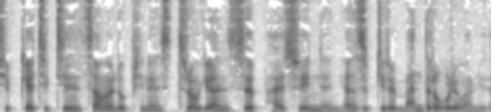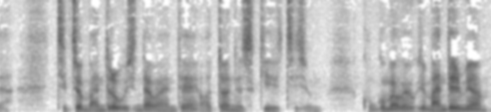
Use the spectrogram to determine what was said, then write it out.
쉽게 직진성을 높이는 스트로크 연습할 수 있는 연습기를 만들어 보려고 합니다. 직접 만들어 보신다고 하는데 어떤 연습기일지 좀 궁금하고요. 혹시 만들면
